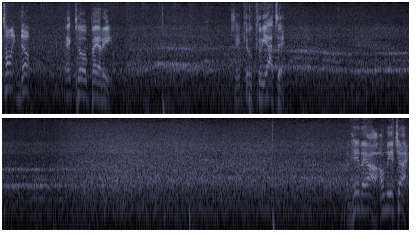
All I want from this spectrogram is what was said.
tightened up. Hector Berry. Cheikhou Kouyaté. And here they are on the attack.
